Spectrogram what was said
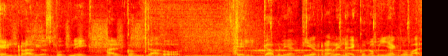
En Radio Sputnik, al contado. El cable a tierra de la economía global.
